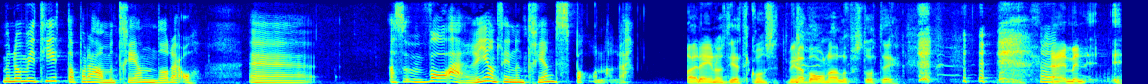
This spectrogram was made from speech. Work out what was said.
Men om vi tittar på det här med trender då. Eh, alltså vad är egentligen en trendspanare? Ja, det är något jättekonstigt. Mina barn har aldrig förstått det. Nej, men eh,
